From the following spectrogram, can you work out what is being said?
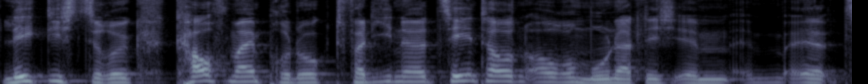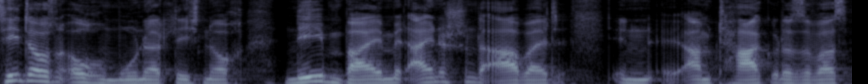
leg dich zurück, kauf mein Produkt, verdiene 10.000 Euro monatlich im, äh, 10.000 Euro monatlich noch nebenbei mit einer Stunde Arbeit in, am Tag oder sowas.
